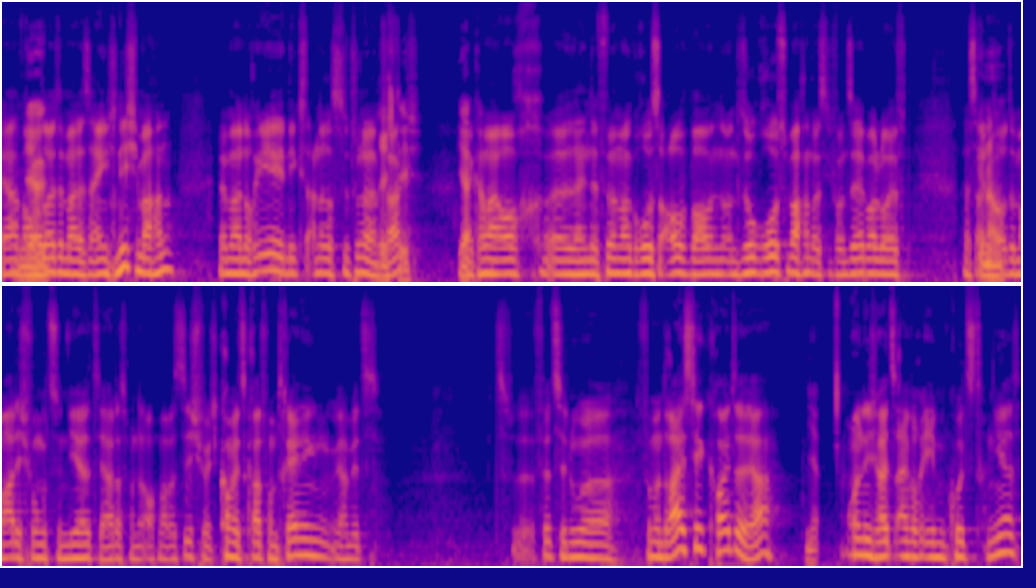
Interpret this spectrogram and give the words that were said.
Ja, warum ja. sollte man das eigentlich nicht machen, wenn man noch eh nichts anderes zu tun hat am Richtig. Tag? Ja. Da kann man auch äh, seine Firma groß aufbauen und so groß machen, dass sie von selber läuft, dass genau. alles automatisch funktioniert, ja, dass man dann auch mal was ich. Ich komme jetzt gerade vom Training, wir haben jetzt 14 äh, Uhr 35 heute, ja. ja. Und ich habe jetzt einfach eben kurz trainiert,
